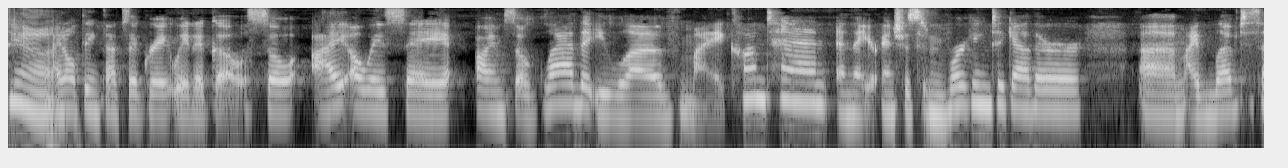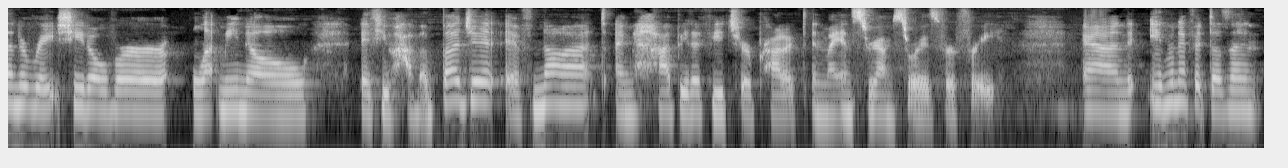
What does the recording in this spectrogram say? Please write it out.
Yeah. I don't think that's a great way to go. So I always say, I'm so glad that you love my content and that you're interested in working together. Um, I'd love to send a rate sheet over. Let me know if you have a budget. If not, I'm happy to feature a product in my Instagram stories for free. And even if it doesn't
